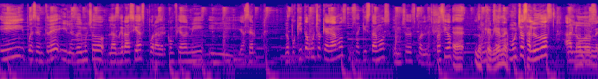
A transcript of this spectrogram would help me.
y pues entré y les doy mucho las gracias por haber confiado en mí y hacer lo poquito o mucho que hagamos. Pues aquí estamos y muchas gracias por el espacio. Eh, lo Y que muchos- viene. Muchos saludos a los...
